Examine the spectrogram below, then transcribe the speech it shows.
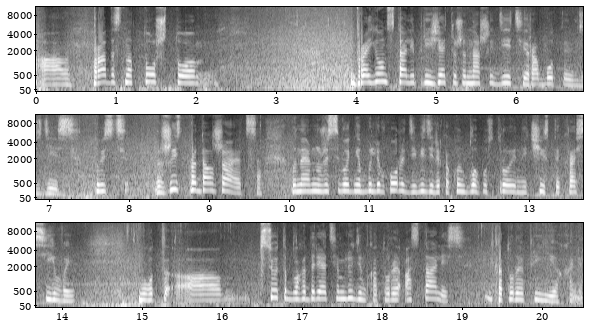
А радостно то, что в район стали приезжать уже наши дети, работают здесь. То есть жизнь продолжается. Вы, наверное, уже сегодня были в городе, видели, какой он благоустроенный, чистый, красивый. Вот. А все это благодаря тем людям, которые остались и которые приехали.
